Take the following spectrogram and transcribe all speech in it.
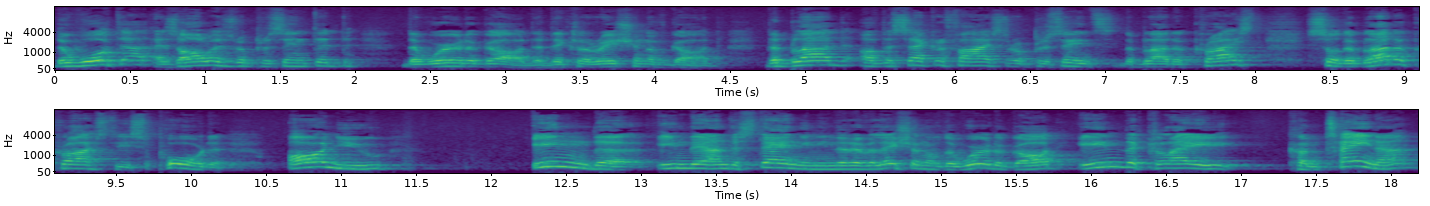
The water has always represented the Word of God, the declaration of God. The blood of the sacrifice represents the blood of Christ. So the blood of Christ is poured on you in the, in the understanding, in the revelation of the Word of God, in the clay container.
